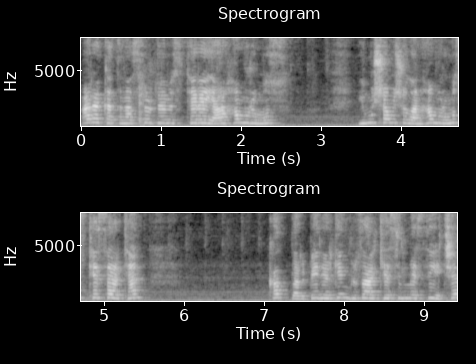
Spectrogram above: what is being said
ara katına sürdüğümüz tereyağı hamurumuz yumuşamış olan hamurumuz keserken katları belirgin güzel kesilmesi için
